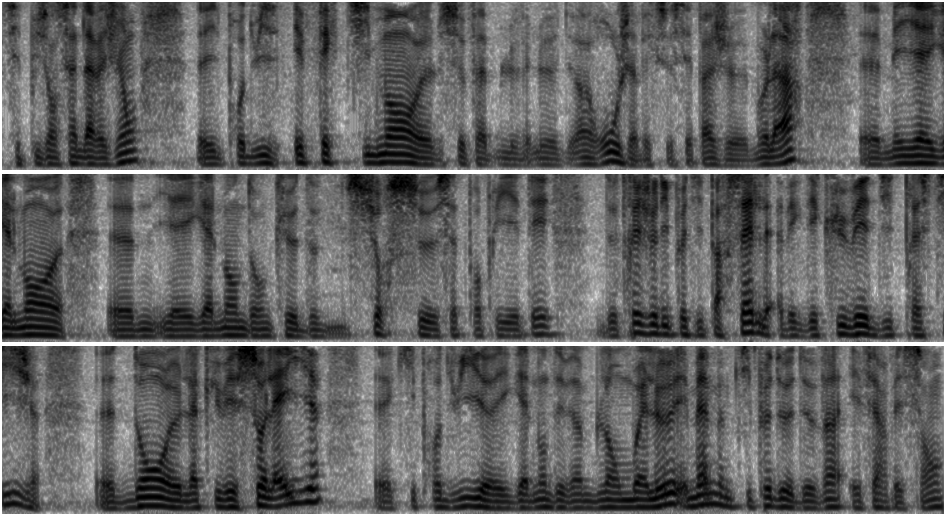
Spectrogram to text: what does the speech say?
c'est le plus ancien de la région. Euh, Ils produisent effectivement euh, ce, le, un rouge avec ce cépage molar, mais il y a également, il y a également donc sur ce, cette propriété de très jolies petites parcelles avec des cuvées dites prestige, euh, dont euh, la cuvée Soleil, euh, qui produit également des vins blancs moelleux et même un petit peu de, de vin effervescent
